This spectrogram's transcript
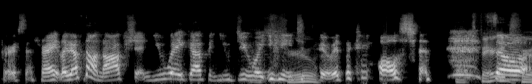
person, right? Like that's not an option. You wake up and you do what that's you true. need to do. It's a compulsion. so,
